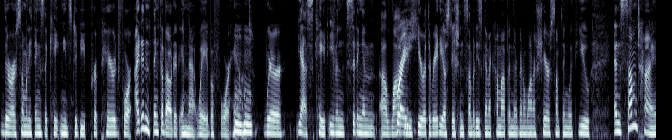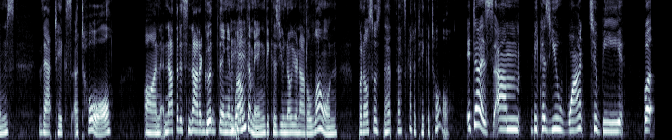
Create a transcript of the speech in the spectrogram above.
there are so many things that Kate needs to be prepared for. I didn't think about it in that way beforehand, where yes, Kate, even sitting in a lobby Right. here at the radio station, somebody's going to come up and they're going to want to share something with you. And sometimes that takes a toll on, not that it's not a good thing and welcoming because you know you're not alone, but also that that's got to take a toll. It does, um, because you want to be. Well,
